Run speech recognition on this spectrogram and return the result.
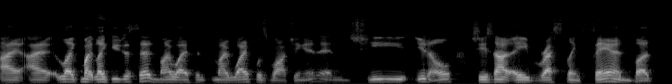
i i like my like you just said my wife and my wife was watching it and she you know she's not a wrestling fan but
